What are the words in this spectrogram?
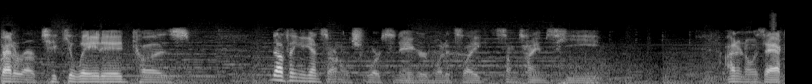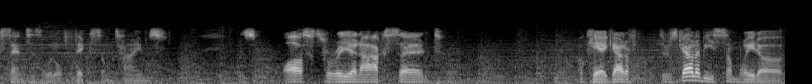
better articulated. Because nothing against Arnold Schwarzenegger, but it's like sometimes he, I don't know, his accent is a little thick sometimes. His Austrian accent. Okay, I gotta. There's gotta be some way to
